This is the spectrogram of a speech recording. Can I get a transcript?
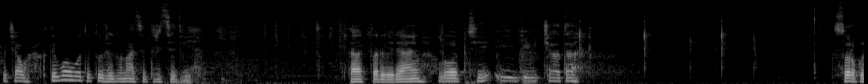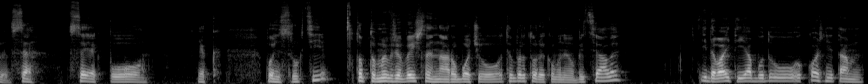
почав активовувати, тут вже 12.32. Так, перевіряємо, хлопці і дівчата. 41. Все. Все як по, як по інструкції. Тобто ми вже вийшли на робочу температуру, яку вони обіцяли. І давайте я буду кожні там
